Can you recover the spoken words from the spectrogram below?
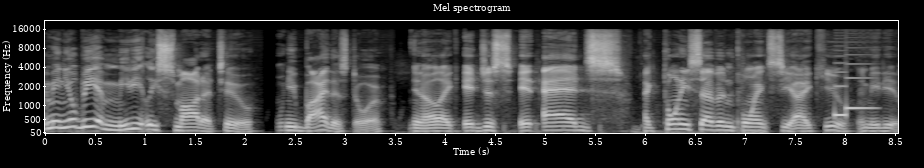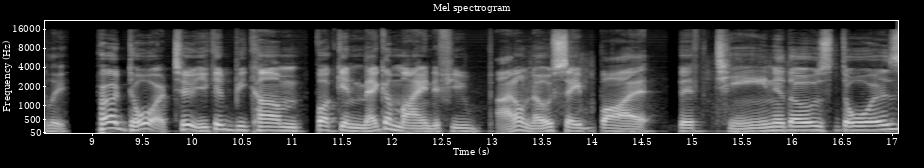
I mean, you'll be immediately smarter too when you buy this door. You know, like it just it adds like 27 points to IQ immediately per door too. You could become fucking Megamind if you I don't know, say bought 15 of those doors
